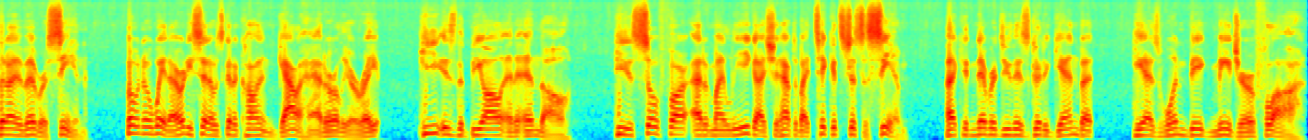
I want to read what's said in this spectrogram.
that I have ever seen. Oh no, wait, I already said I was going to call him Galahad earlier, right? He is the be all and end all. He is so far out of my league I should have to buy tickets just to see him. I could never do this good again, but he has one big major flaw.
